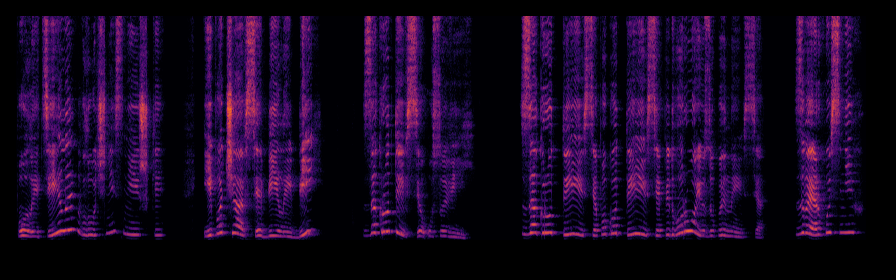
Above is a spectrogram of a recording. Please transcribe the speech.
полетіли влучні сніжки, і почався білий бій, закрутився у совій. Закрутився, покотився, під горою зупинився, зверху сніг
